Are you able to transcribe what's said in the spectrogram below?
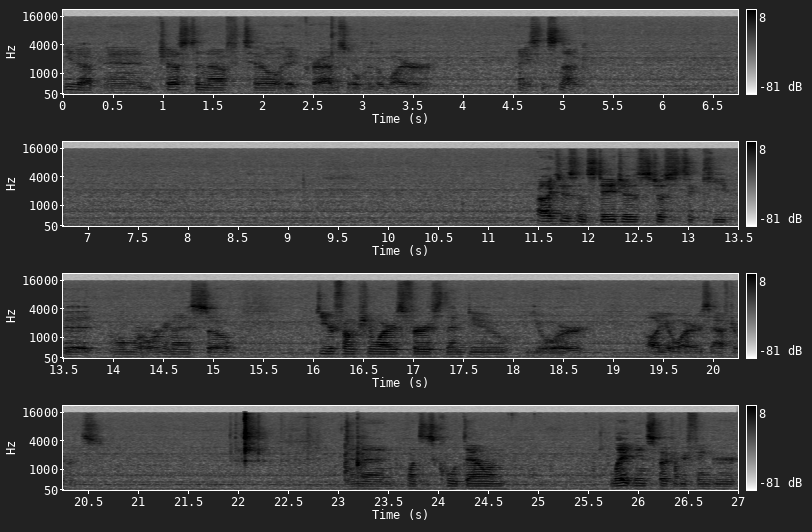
heat up and just enough till it grabs over the wire nice and snug. I like to do this in stages just to keep it a little more organized. So do your function wires first, then do your audio wires afterwards. And then once it's cooled down, lightly inspect with your finger,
